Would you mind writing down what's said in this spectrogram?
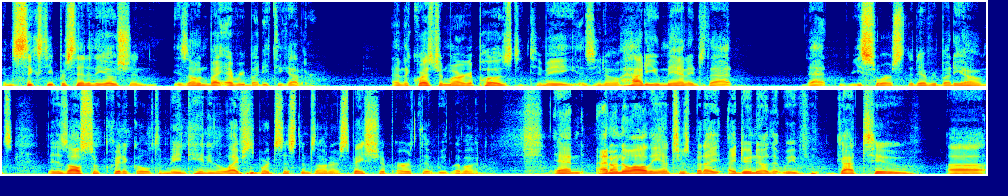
and 60% of the ocean is owned by everybody together. And the question Marga posed to me is, you know, how do you manage that that resource that everybody owns that is also critical to maintaining the life support systems on our spaceship Earth that we live on? And I don't know all the answers, but I, I do know that we've got to uh,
